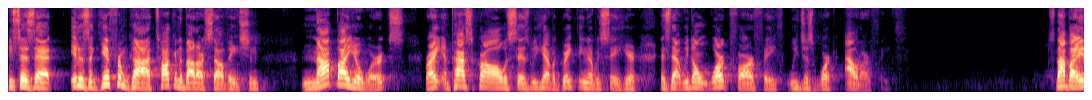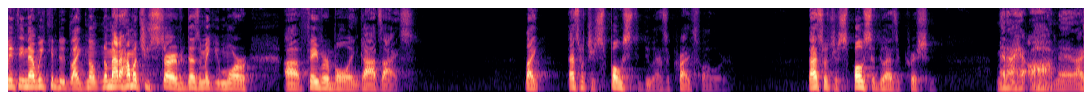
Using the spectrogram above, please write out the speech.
He says that it is a gift from God, talking about our salvation, not by your works, right? And Pastor Carl always says we have a great thing that we say here is that we don't work for our faith, we just work out our faith. It's not by anything that we can do. Like, no, no matter how much you serve, it doesn't make you more uh, favorable in God's eyes. Like, that's what you're supposed to do as a Christ follower. That's what you're supposed to do as a Christian. Man, I oh man, I,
